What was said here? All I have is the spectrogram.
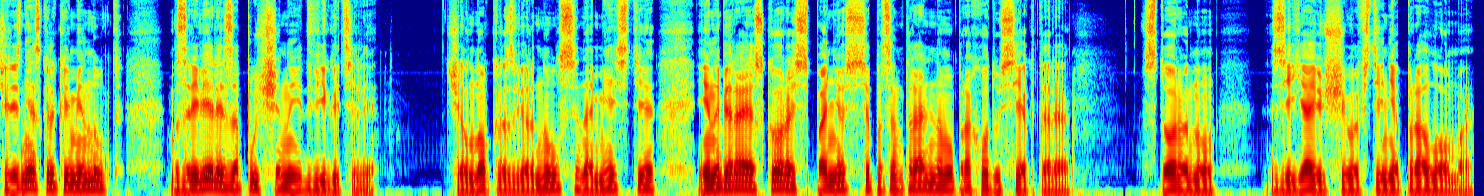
Через несколько минут взревели запущенные двигатели. Челнок развернулся на месте и, набирая скорость, понесся по центральному проходу сектора в сторону зияющего в стене пролома.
